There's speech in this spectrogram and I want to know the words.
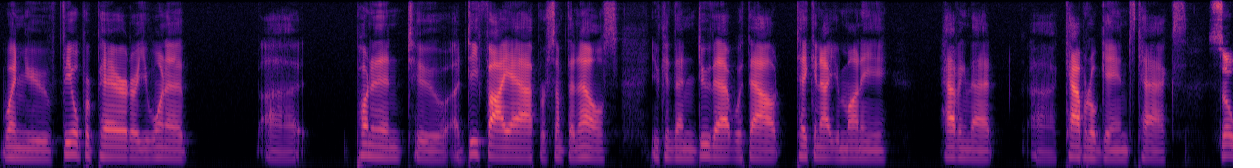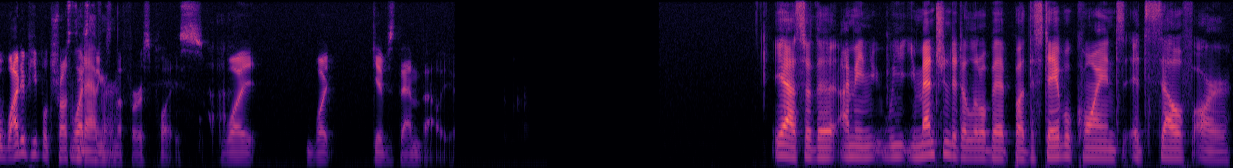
when you feel prepared or you want to uh, put it into a DeFi app or something else, you can then do that without taking out your money, having that uh, capital gains tax. So why do people trust these things in the first place? What what gives them value? Yeah, so the I mean, we you mentioned it a little bit, but the stable coins itself are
